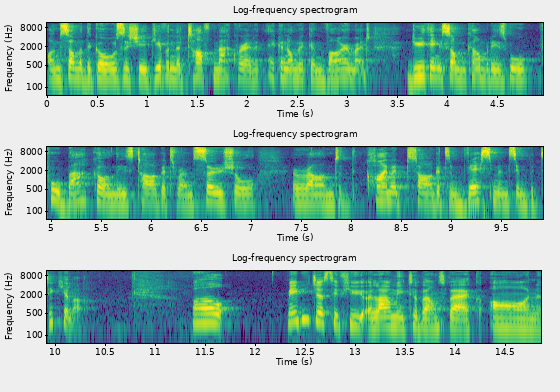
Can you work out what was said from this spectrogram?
on some of the goals this year, given the tough macroeconomic environment. Do you think some companies will pull back on these targets around social, around climate targets, investments in particular? Well, maybe just if you allow me to bounce back on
